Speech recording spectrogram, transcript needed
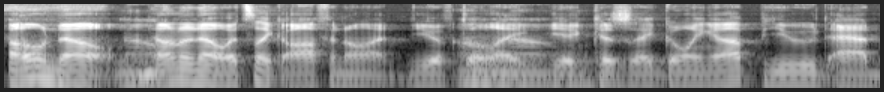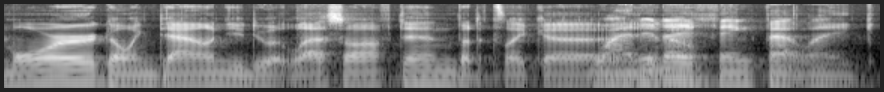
Oh no. No? no, no, no! It's like off and on. You have to Oh, like, no. yeah, because like going up, you add more. Going down, you do it less often. But it's like a. Why did know. I think that like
